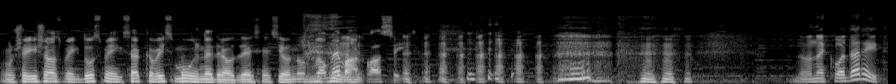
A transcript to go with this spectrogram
Un šī šausmīgi dusmīgi saka, ka visu mūžu nedraudzēsies, jo nu, vēl nemāķi lasīt. nu, neko darīt.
